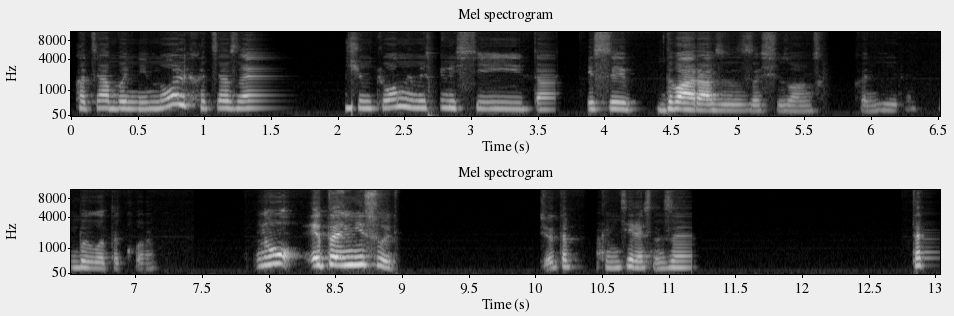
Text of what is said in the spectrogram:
хотя бы не ноль, хотя, знаешь, чемпионами снились и так, если два раза за сезон сходили. Было такое. Ну, это не суть. Это интересно. Так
